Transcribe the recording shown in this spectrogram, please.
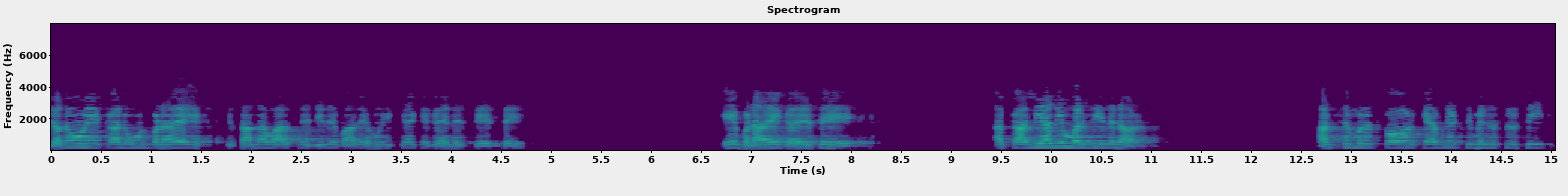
ਜਦੋਂ ਇਹ ਕਾਨੂੰਨ ਬਣਾਏ ਕਿਸਾਨਾਂ ਵਾਸਤੇ, ਜਿਹਦੇ ਬਾਰੇ ਹੁਣ ਕਹਿ ਕੇ ਗਏ ਨੇ ਸਟੇਜ ਤੇ, ਇਹ ਬਣਾਏ ਗਏ ਸੇ ਅਕਾਲੀਆਂ ਦੀ ਮਰਜ਼ੀ ਦੇ ਨਾਲ। ਹਰਸਿਮਰਤ ਕੌਰ ਕੈਬਨਿਟ ਦੀ ਮਿਨਿਸਟਰ ਸੀ।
